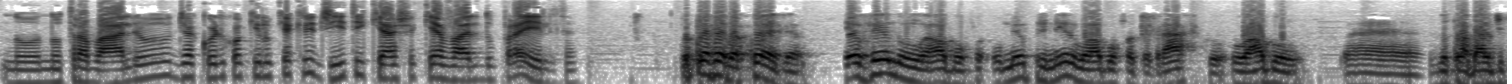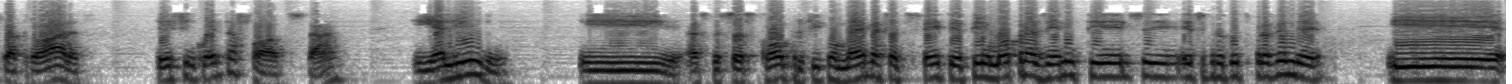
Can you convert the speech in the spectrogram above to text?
no, no trabalho de acordo com aquilo que acredita e que acha que é válido para ele. Né? Ver uma coisa? Eu vendo um álbum, o meu primeiro álbum fotográfico, o álbum é, do trabalho de quatro horas, tem 50 fotos, tá? E é lindo. E as pessoas compram ficam mega satisfeitas. Eu tenho o maior prazer em ter esse, esse produto para vender. E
